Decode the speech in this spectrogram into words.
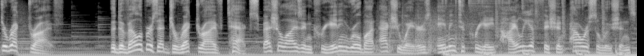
Direct Drive The developers at Direct Drive Tech specialize in creating robot actuators aiming to create highly efficient power solutions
